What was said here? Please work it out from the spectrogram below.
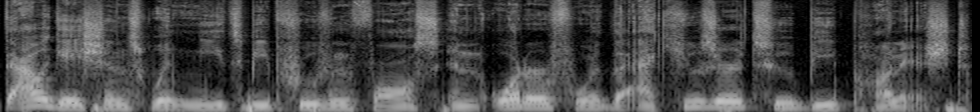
The allegations would need to be proven false in order for the accuser to be punished.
